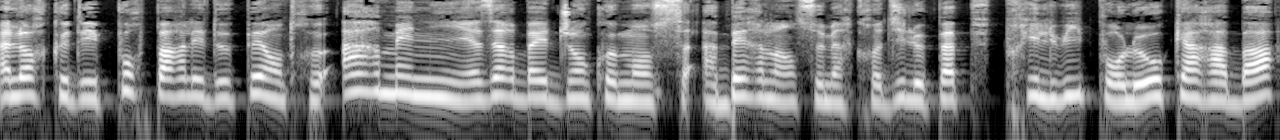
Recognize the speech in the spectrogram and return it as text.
Alors que des pourparlers de paix entre Arménie et Azerbaïdjan commencent à Berlin ce mercredi, le pape prie lui pour le Haut-Karabakh,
